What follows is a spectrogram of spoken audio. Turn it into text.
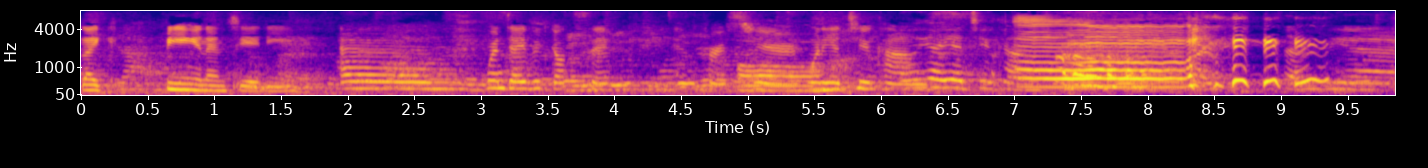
like being in NCAD? Um, when David got sick in first year, when he had two cans. Oh yeah, he had two cans. yeah,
